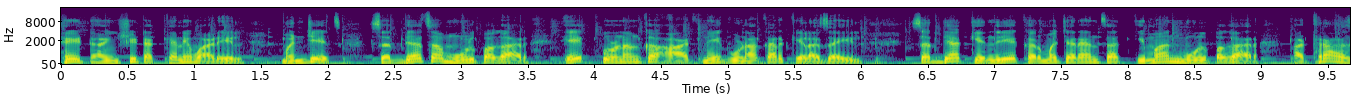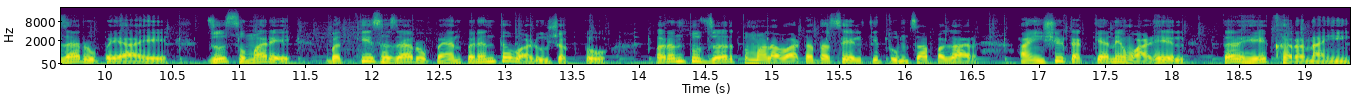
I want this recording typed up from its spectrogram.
थेट ऐंशी टक्क्याने वाढेल. म्हणजेच सध्याचा मूळ पगार एक पूर्णांक आठने गुणाकार केला जाईल. सध्या केंद्रीय कर्मचाऱ्यांचा किमान मूळ पगार अठरा हजार रुपये आहे जो सुमारे बत्तीस हजार रुपयांपर्यंत वाढू शकतो. परंतु जर तुम्हाला वाटत असेल की तुमचा पगार ऐंशी टक्क्याने वाढेल तर हे खरं नाही.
